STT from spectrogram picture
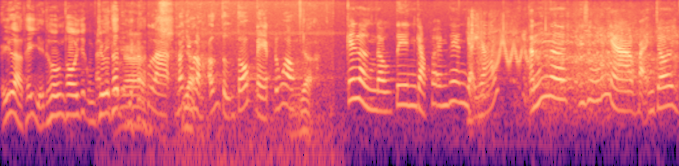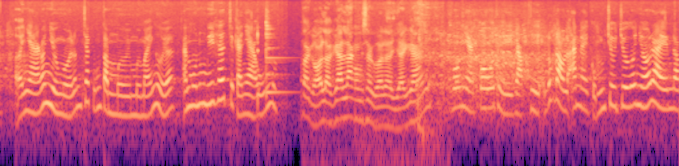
ý là thấy dễ thương thôi chứ cũng chưa thích. Dạ. Là nói Dạ. chung là ấn tượng tốt đẹp đúng không dạ. Cái lần đầu tiên gặp em thấy anh dạy gái Anh ờ, đi xuống nhà bạn chơi. Ở nhà có nhiều người lắm, chắc cũng tầm mười mười mấy người á. Anh mua nước mía hết cho cả nhà uống luôn. Ta gọi là ga lăng sao gọi là dạy gái? Vô nhà cô thì gặp thì lúc đầu là anh này cũng chưa chưa có nhớ ra em đâu.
